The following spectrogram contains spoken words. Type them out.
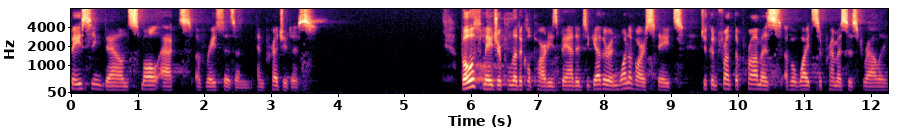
facing down small acts of racism and prejudice. Both major political parties banded together in one of our states to confront the promise of a white supremacist rally.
